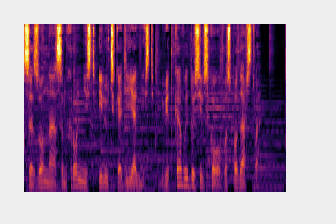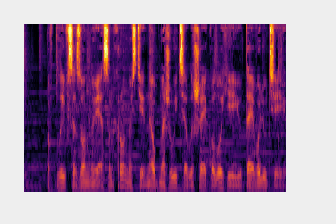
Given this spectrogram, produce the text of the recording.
Сезонна асинхронність і людська діяльність від кави до сільського господарства. Вплив сезонної асинхронності не обмежується лише екологією та еволюцією.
